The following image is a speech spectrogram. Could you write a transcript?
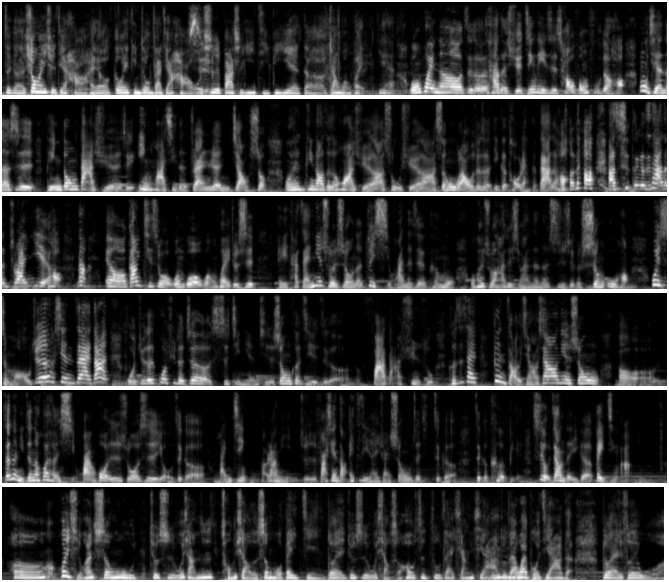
这个秀妹学姐好，还有各位听众大家好，是我是八十一级毕业的张文慧。耶文慧呢，这个她的学经历是超丰富的哈。目前呢是屏东大学这个硬化系的专任教授。我听到这个化学啦、数学啦、生物啦，我就是一个头两个大的哈。那他是这个是她的专业哈。那呃，刚刚其实我问过文慧，就是。诶，他在念书的时候呢，最喜欢的这个科目，我会说他最喜欢的呢是这个生物哈。为什么？我觉得现在，当然，我觉得过去的这十几年，其实生物科技这个发达迅速。可是，在更早以前，好像要念生物，呃，真的你真的会很喜欢，或者是说是有这个环境，好让你就是发现到，哎，自己很喜欢生物这这个这个科别，是有这样的一个背景吗？呃，会喜欢生物，就是我想是从小的生活背景，对，就是我小时候是住在乡下，嗯住在外婆家的，对，所以我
